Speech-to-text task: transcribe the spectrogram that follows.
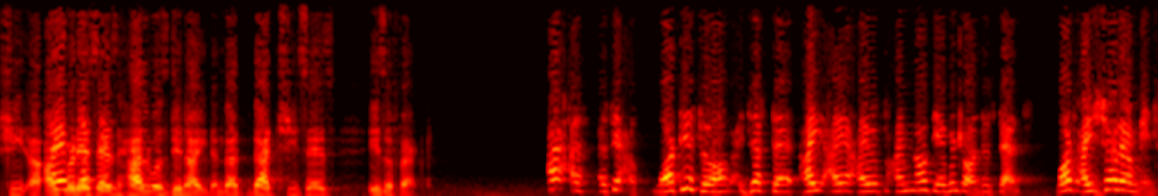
She, uh, Aishwarya says HAL was denied and that, that she says is a fact. I, I, I say, what is wrong? Just, uh, I, I, I, I'm not able to understand what Aishwarya means.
